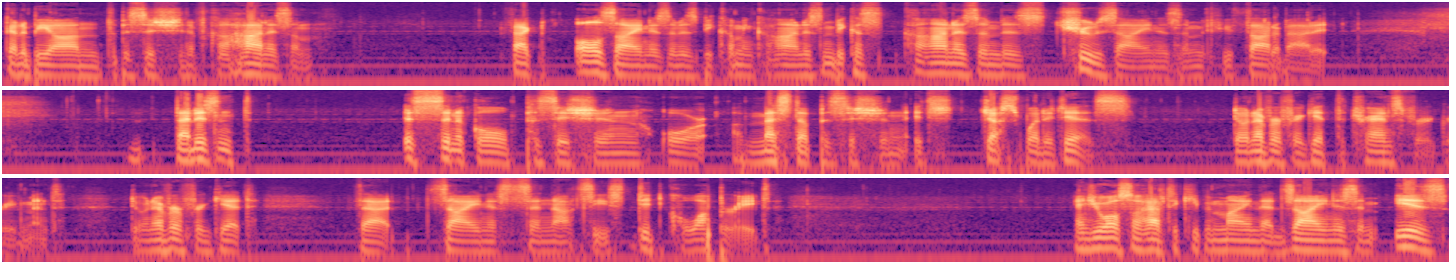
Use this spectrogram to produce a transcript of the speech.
going to be on the position of Kahanism. In fact, all Zionism is becoming Kahanism because Kahanism is true Zionism if you thought about it. That isn't a cynical position or a messed up position, it's just what it is. Don't ever forget the transfer agreement. Don't ever forget that Zionists and Nazis did cooperate. And you also have to keep in mind that Zionism is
